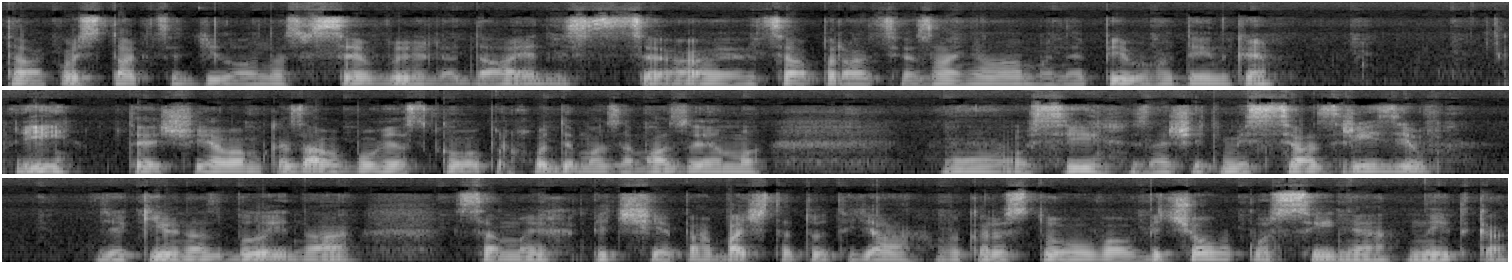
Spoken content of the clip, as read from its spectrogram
Так, ось так це діло у нас все виглядає. Ця, е, ця операція зайняла у мене півгодинки. І те, що я вам казав, обов'язково проходимо, замазуємо е, усі значить, місця зрізів, які у нас були на самих підщепах. Бачите, тут я використовував бічовку, синя нитка,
